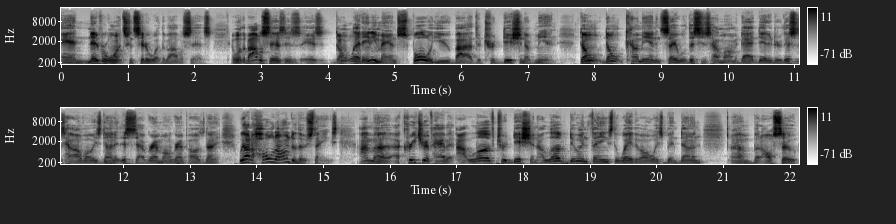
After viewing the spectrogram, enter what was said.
and never once consider what the bible says. And what the bible says is is don't let any man spoil you by the tradition of men. Don't don't come in and say well this is how mom and dad did it or this is how i've always done it this is how grandma and grandpa has done it. We ought to hold on to those things. I'm a, a creature of habit. I love tradition. I love doing things the way they've always been done. Um, but also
